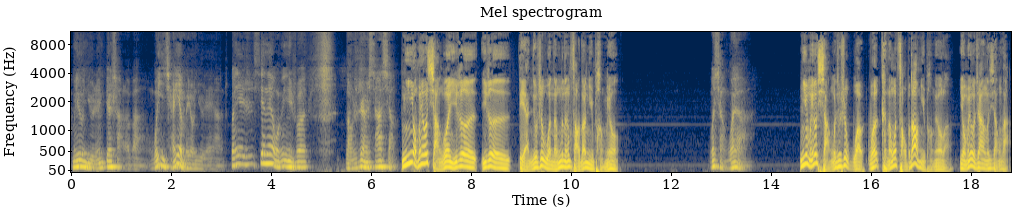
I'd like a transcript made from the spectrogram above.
没有女人，别傻了吧！我以前也没有女人呀，关键是现在我跟你说，老是这样瞎想。你有没有想过一个一个点，就是我能不能找到女朋友？我想过呀，你有没有想过，就是我我可能我找不到女朋友了，有没有这样的想法？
